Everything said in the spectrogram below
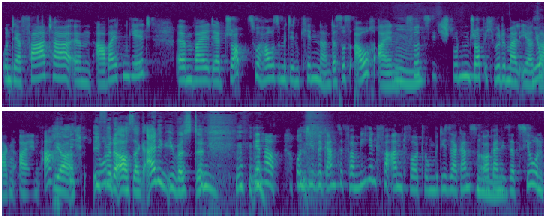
und der Vater ähm, arbeiten geht, ähm, weil der Job zu Hause mit den Kindern, das ist auch ein mhm. 40-Stunden-Job, ich würde mal eher jo. sagen ein 80 ja, Stunden. Ich würde auch sagen, einige Überstunden. genau. Und diese ganze Familienverantwortung mit dieser ganzen mhm. Organisation,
